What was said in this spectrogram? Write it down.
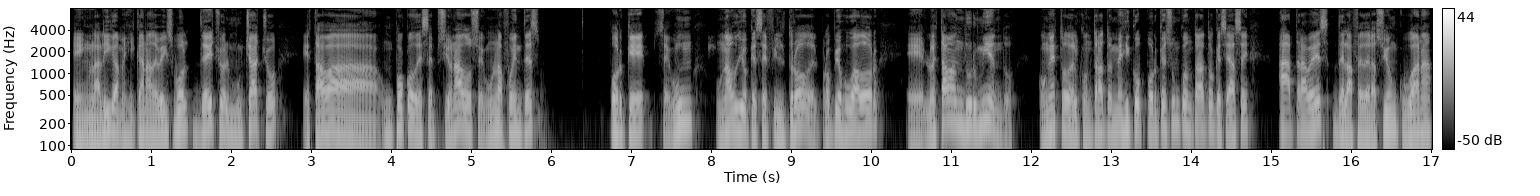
en la Liga Mexicana de Béisbol. De hecho, el muchacho estaba un poco decepcionado, según las fuentes, porque según un audio que se filtró del propio jugador, eh, lo estaban durmiendo con esto del contrato en México porque es un contrato que se hace a través de la Federación Cubana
